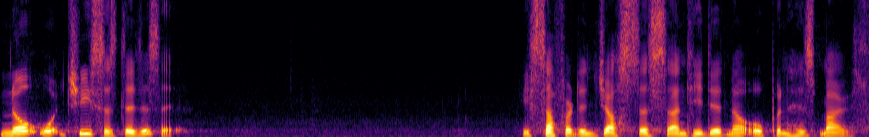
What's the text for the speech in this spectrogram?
not what Jesus did, is it? He suffered injustice and he did not open his mouth.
